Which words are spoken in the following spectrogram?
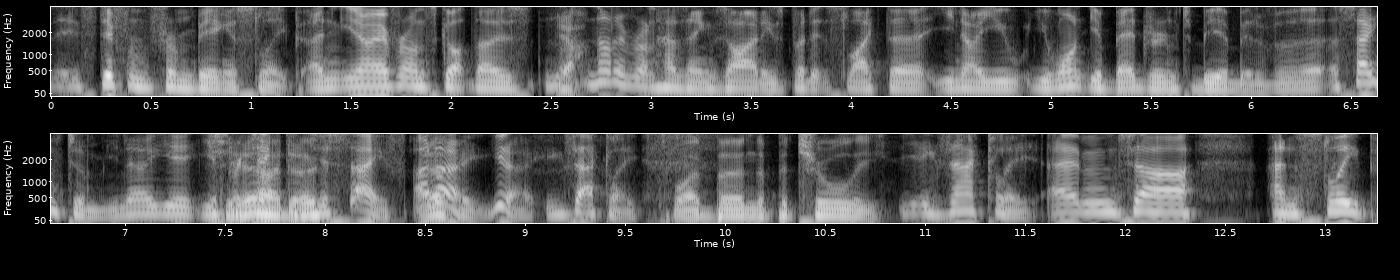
it's different from being asleep. And you know everyone's got those. Yeah. Not everyone has anxieties, but it's like the you know you you want your bedroom to be a bit of a, a sanctum. You know you, you're protected, you're safe. I know. You know exactly. That's why I burned the patchouli. Exactly, and uh, and sleep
